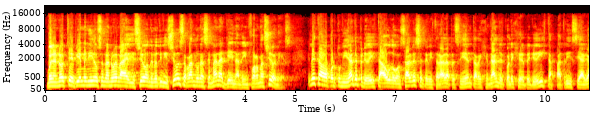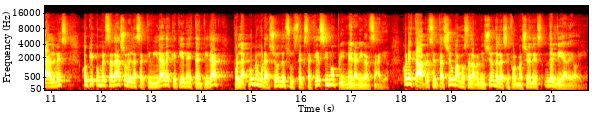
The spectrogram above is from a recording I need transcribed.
Buenas noches, bienvenidos a una nueva edición de Notivisión, cerrando una semana llena de informaciones. En esta oportunidad, el periodista Audo González entrevistará a la presidenta regional del Colegio de Periodistas, Patricia Galvez, con quien conversará sobre las actividades que tiene esta entidad por la conmemoración de su sexagésimo primer aniversario. Con esta presentación vamos a la revisión de las informaciones del día de hoy.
